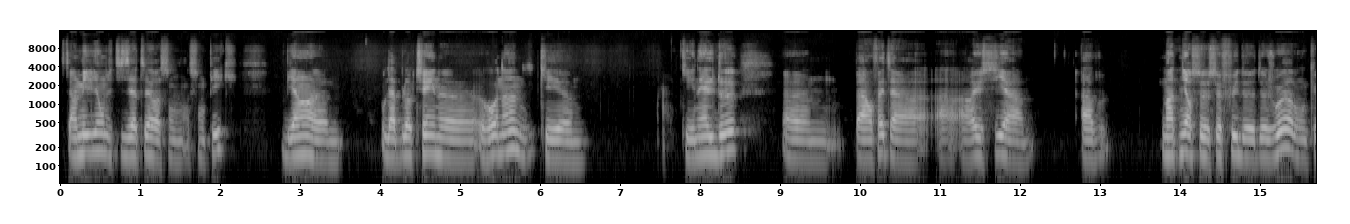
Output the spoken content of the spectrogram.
C'était un million d'utilisateurs à son, pic. Bien, euh, la blockchain euh, Ronan, qui est, qui est une L2, bah, en fait, a, réussi à, maintenir ce, flux de, joueurs. Donc,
